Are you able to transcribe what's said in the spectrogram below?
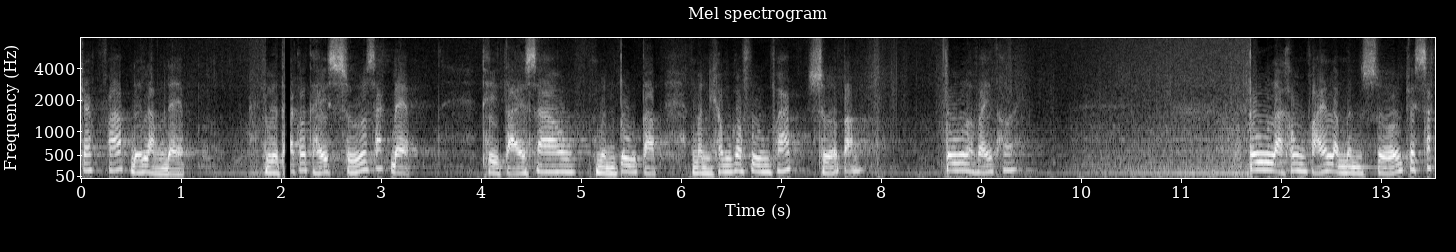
các pháp để làm đẹp. Người ta có thể sửa sắc đẹp, thì tại sao mình tu tập, mình không có phương pháp sửa tâm? Tu là vậy thôi. Tu là không phải là mình sửa cái sắc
